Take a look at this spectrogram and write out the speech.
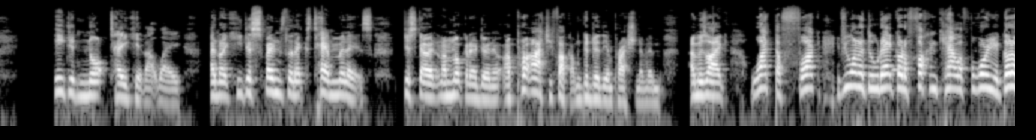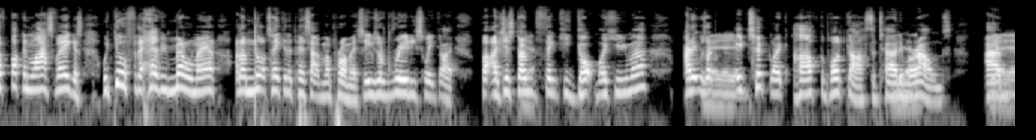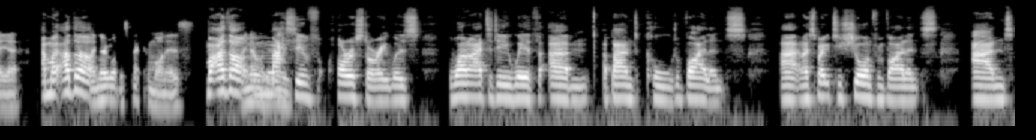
He did not take it that way, and like he just spends the next ten minutes just going, and I'm not going to do it. I pro- actually fuck. I'm going to do the impression of him and was like, "What the fuck? If you want to do that, go to fucking California, go to fucking Las Vegas. We do it for the heavy metal, man." And I'm not taking the piss out of. I promise. He was a really sweet guy, but I just don't Yeah. think he got my humor. And it was Yeah, like yeah. it took like half the podcast to turn him around. Um, yeah, yeah, yeah. And my other I know what the second one is. my other know what it is. massive horror story was one I had to do with um, a band called Violence, uh, and I spoke to Sean from Violence, and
